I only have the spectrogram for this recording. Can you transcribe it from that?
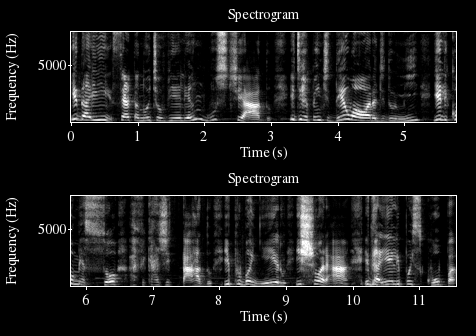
E daí, certa noite eu vi ele angustiado e de repente deu a hora de dormir e ele começou a ficar agitado, ir pro banheiro e chorar. E daí ele pôs culpa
